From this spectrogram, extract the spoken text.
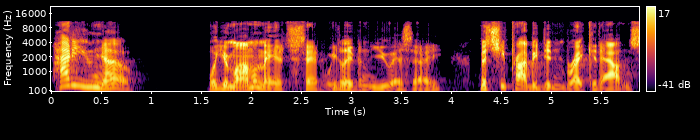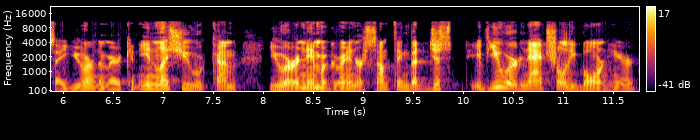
How do you know? Well, your mama may have said, We live in the USA. But she probably didn't break it out and say you are an American, unless you were come you were an immigrant or something. But just if you were naturally born here,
